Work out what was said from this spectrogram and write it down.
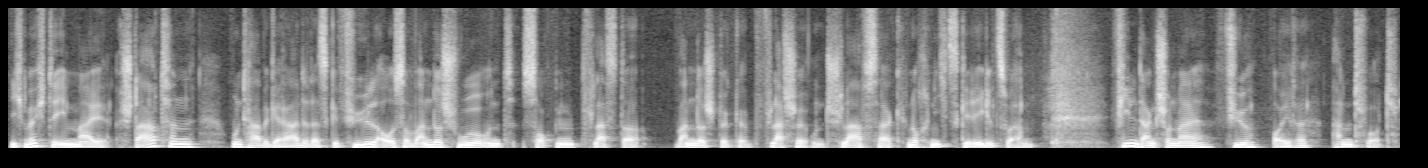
Ich möchte im Mai starten und habe gerade das Gefühl, außer Wanderschuhe und Socken, Pflaster, Wanderstöcke, Flasche und Schlafsack noch nichts geregelt zu haben. Vielen Dank schon mal für eure Antwort.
